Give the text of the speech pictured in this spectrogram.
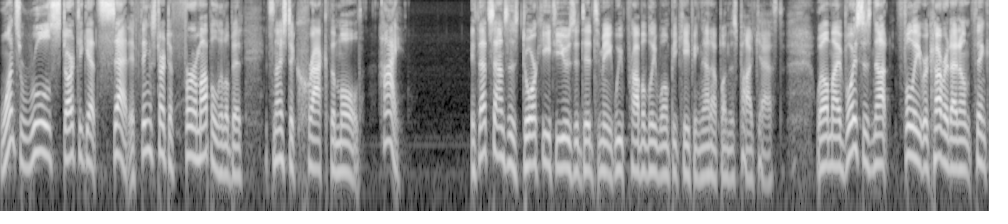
once rules start to get set, if things start to firm up a little bit, it's nice to crack the mold. Hi. If that sounds as dorky to you as it did to me, we probably won't be keeping that up on this podcast. Well, my voice is not fully recovered, I don't think,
